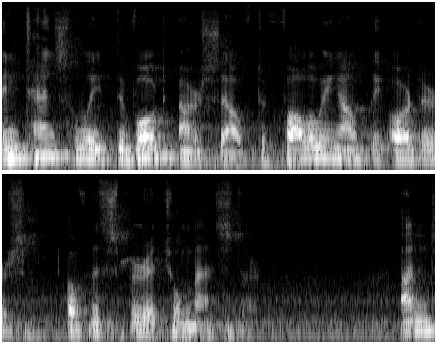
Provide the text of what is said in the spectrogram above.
intensely devote ourselves to following out the orders of the spiritual master. And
